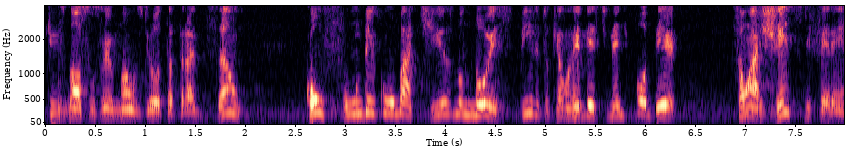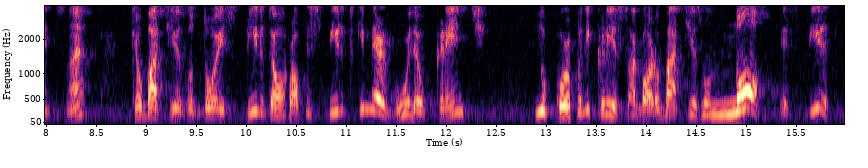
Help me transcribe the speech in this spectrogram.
que os nossos irmãos de outra tradição confundem com o batismo no Espírito, que é um revestimento de poder. São agentes diferentes, não é? Que o batismo do Espírito é o próprio Espírito que mergulha o crente no corpo de Cristo. Agora, o batismo no Espírito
